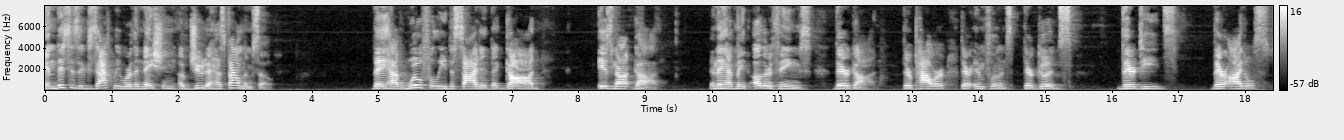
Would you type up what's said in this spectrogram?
And this is exactly where the nation of Judah has found themselves. They have willfully decided that God is not God and they have made other things their God their power, their influence, their goods, their deeds, their idols.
